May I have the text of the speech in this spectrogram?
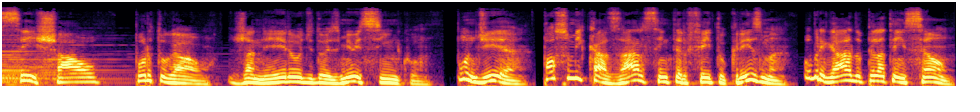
Seixal, Portugal, janeiro de 2005. Bom dia. Posso me casar sem ter feito crisma? Obrigado pela atenção.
